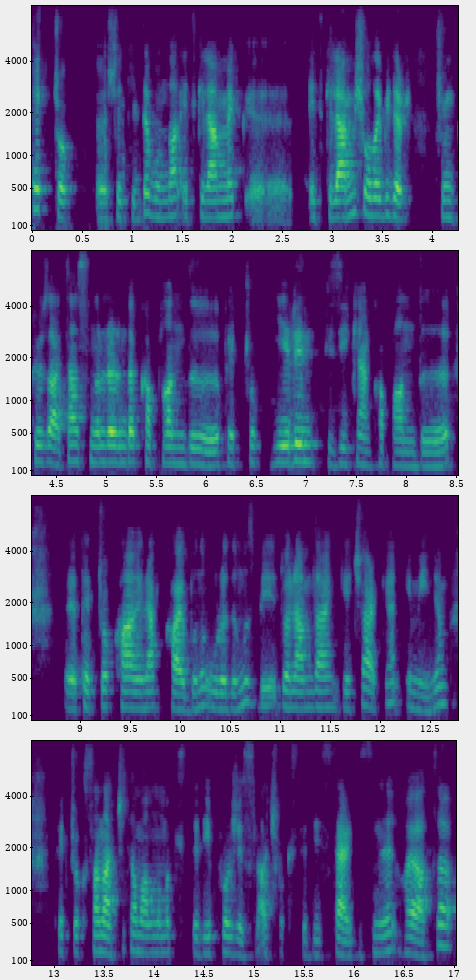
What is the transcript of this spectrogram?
Pek çok e, şekilde bundan etkilenmek e, etkilenmiş olabilir. Çünkü zaten sınırlarında kapandığı, pek çok yerin fiziken kapandığı, e, pek çok kaynak kaybına uğradığımız bir dönemden geçerken eminim pek çok sanatçı tamamlamak istediği projesini, açmak istediği sergisini hayata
